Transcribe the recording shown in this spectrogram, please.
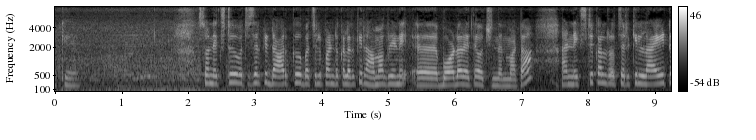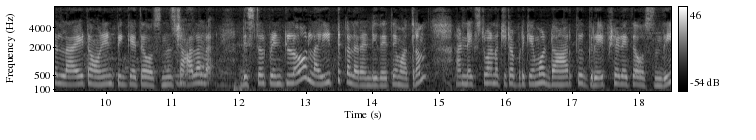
Okay. So next వచ్చేసరికి డార్క్ బచ్చల పండు కలర్కి రామా గ్రీన్ బార్డర్ అయితే వచ్చిందనమాట అండ్ నెక్స్ట్ కలర్ వచ్చేసరికి లైట్ లైట్ ఆనియన్ పింక్ అయితే వస్తుంది. చాలా డిజిటల్ ప్రింట్లో లైట్ కలర్ అండి ఇదైతే మాత్రం. అండ్ నెక్స్ట్ వన్ వచ్చేటప్పటికేమో డార్క్ గ్రేప్ షేడ్ అయితే వస్తుంది.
